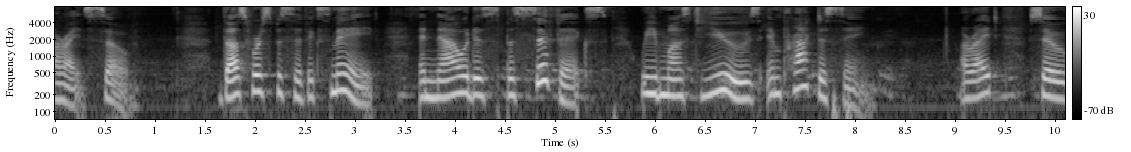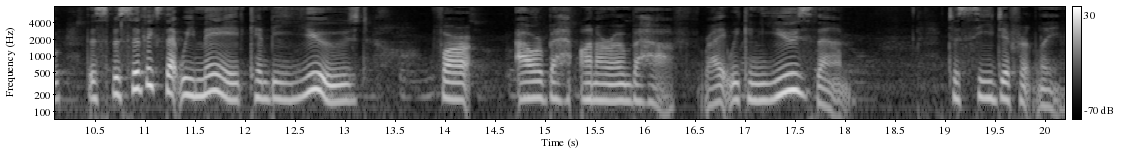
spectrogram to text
All right, so thus were specifics made, and now it is specifics we must use in practicing. All right, so the specifics that we made can be used for our on our own behalf, right? We can use them to see differently.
